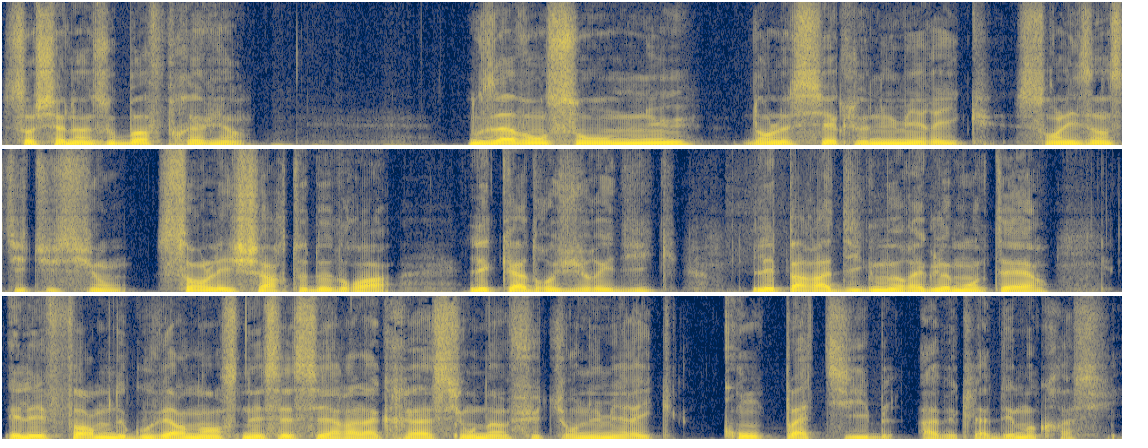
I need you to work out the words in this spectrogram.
Sochalin Zuboff prévient. Nous avançons nus dans le siècle numérique sans les institutions, sans les chartes de droit, les cadres juridiques, les paradigmes réglementaires et les formes de gouvernance nécessaires à la création d'un futur numérique compatible avec la démocratie.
